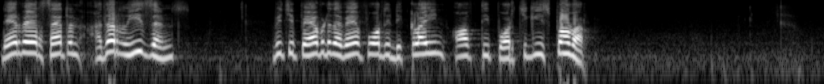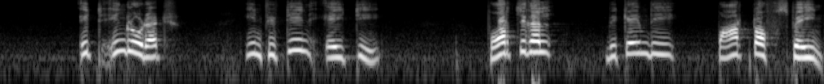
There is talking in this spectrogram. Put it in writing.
there were certain other reasons which paved the way for the decline of the Portuguese power. It included in 1580 Portugal became the part of Spain.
